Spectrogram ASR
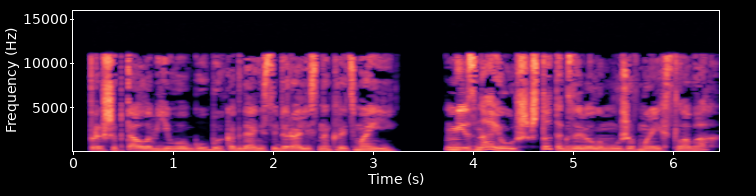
— прошептала в его губы, когда они собирались накрыть мои. Не знаю уж, что так завело мужа в моих словах,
